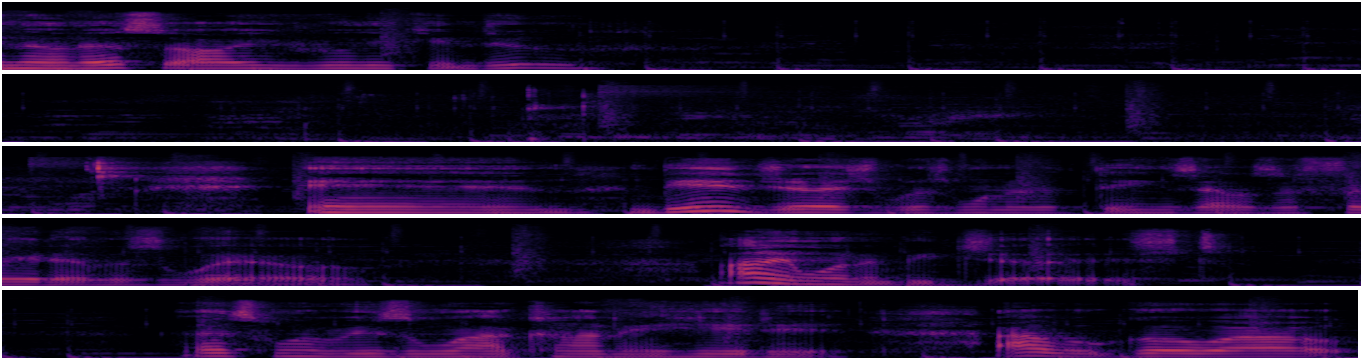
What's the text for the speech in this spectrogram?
You know, that's all you really can do. And being judged was one of the things I was afraid of as well. I didn't want to be judged. That's one reason why I kind of hid it. I would go out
